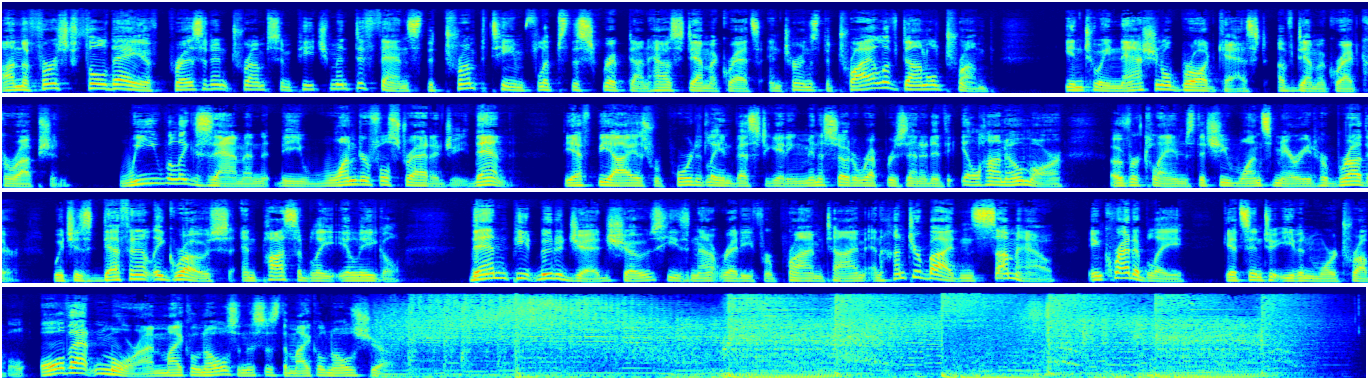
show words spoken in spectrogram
On the first full day of President Trump's impeachment defense, the Trump team flips the script on House Democrats and turns the trial of Donald Trump into a national broadcast of Democrat corruption. We will examine the wonderful strategy. Then, the FBI is reportedly investigating Minnesota Representative Ilhan Omar over claims that she once married her brother, which is definitely gross and possibly illegal. Then Pete Buttigieg shows he's not ready for prime time, and Hunter Biden somehow, incredibly, gets into even more trouble. All that and more. I'm Michael Knowles, and this is The Michael Knowles Show.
